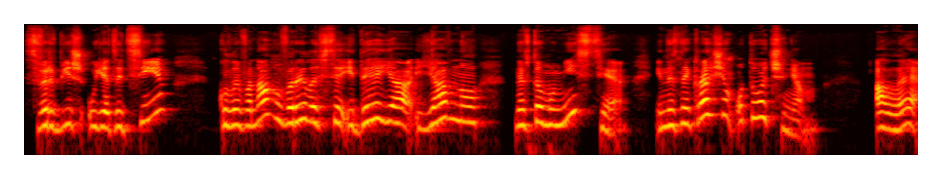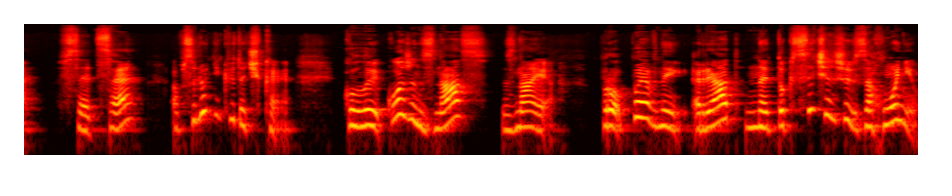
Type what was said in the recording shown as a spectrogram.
свербіж у язиці, коли вона говорила вся ідея явно не в тому місці і не з найкращим оточенням. Але все це абсолютні квіточки, коли кожен з нас знає про певний ряд найтоксичніших загонів,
